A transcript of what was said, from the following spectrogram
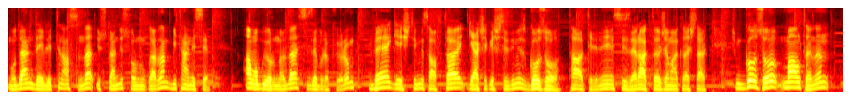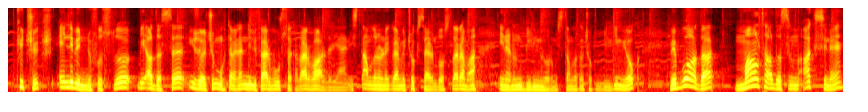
modern devletin aslında üstlendiği sorumluluklardan bir tanesi. Ama bu yorumları da size bırakıyorum. Ve geçtiğimiz hafta gerçekleştirdiğimiz Gozo tatilini sizlere aktaracağım arkadaşlar. Şimdi Gozo Malta'nın küçük 50 bin nüfuslu bir adası. Yüz ölçüm muhtemelen Nilüfer Bursa kadar vardır yani. İstanbul'dan örnek vermek çok isterdim dostlar ama inanın bilmiyorum. İstanbul'dan çok bilgim yok. Ve bu ada Malta adasının aksine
